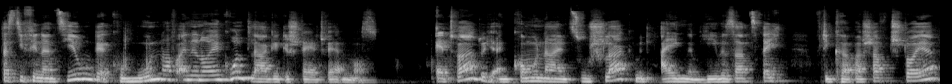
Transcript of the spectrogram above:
dass die Finanzierung der Kommunen auf eine neue Grundlage gestellt werden muss. Etwa durch einen kommunalen Zuschlag mit eigenem Hebesatzrecht auf die Körperschaftssteuer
